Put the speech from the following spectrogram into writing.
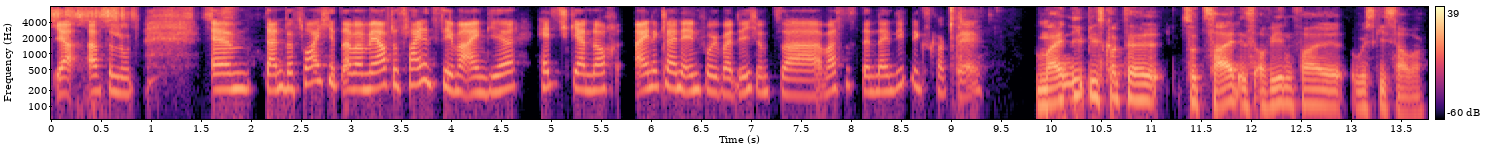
ja, absolut. Ähm, dann, bevor ich jetzt aber mehr auf das Finance-Thema eingehe, hätte ich gern noch eine kleine Info über dich. Und zwar, was ist denn dein Lieblingscocktail? Mein Lieblingscocktail zurzeit ist auf jeden Fall Whisky Sour.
